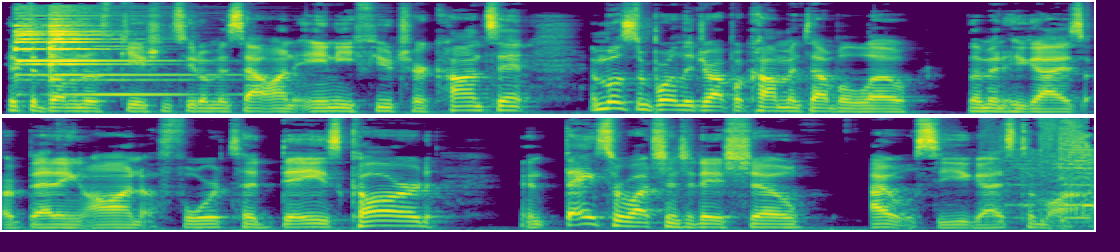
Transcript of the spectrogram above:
hit the bell notification so you don't miss out on any future content. And most importantly, drop a comment down below. Let me know who you guys are betting on for today's card. And thanks for watching today's show. I will see you guys tomorrow.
